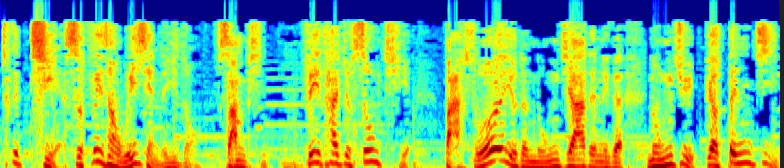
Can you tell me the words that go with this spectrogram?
这个铁是非常危险的一种商品，所以他就收铁，把所有的农家的那个农具要登记，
